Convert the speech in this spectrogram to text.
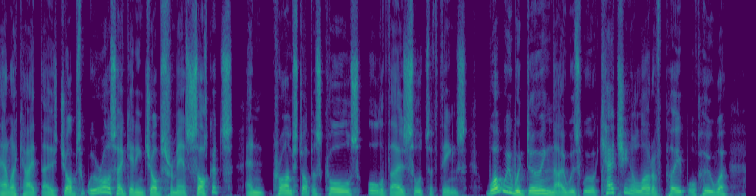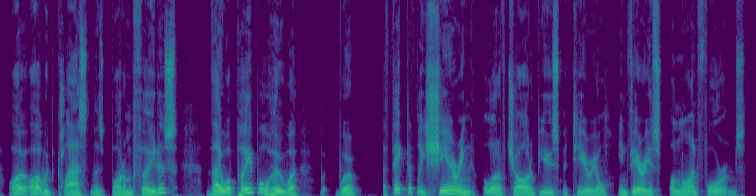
allocate those jobs. We were also getting jobs from our SOCITs and Crime Stoppers calls, all of those sorts of things. What we were doing though was we were catching a lot of people who were, I, I would class them as bottom feeders. They were people who were were effectively sharing a lot of child abuse material in various online forums,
